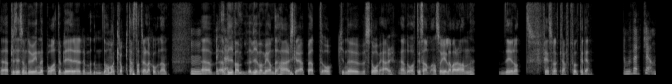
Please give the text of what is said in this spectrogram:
Eh, precis som du är inne på, att det blir, då har man krocktestat relationen. Mm, eh, vi, var, vi var med om det här skräpet och nu står vi här ändå tillsammans och gillar varann. det är något, finns ju något kraftfullt i det. Ja men verkligen.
